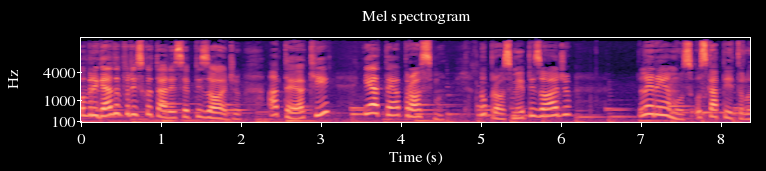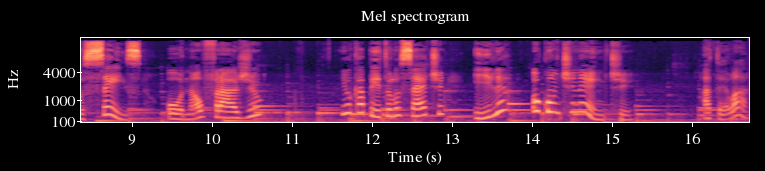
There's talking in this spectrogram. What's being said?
Obrigada por escutar esse episódio. Até aqui e até a próxima. No próximo episódio, leremos os capítulos 6, O Naufrágio, e o capítulo 7, Ilha ou Continente. Até lá!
